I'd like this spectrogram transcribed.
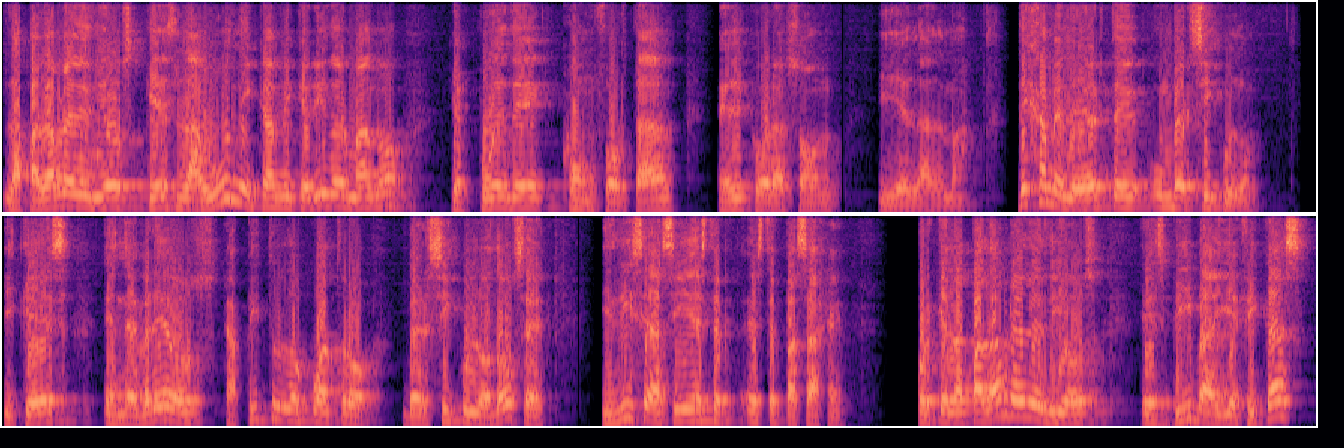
La palabra de Dios, que es la única, mi querido hermano, que puede confortar el corazón y el alma. Déjame leerte un versículo, y que es en Hebreos capítulo 4, versículo 12, y dice así este, este pasaje, porque la palabra de Dios es viva y eficaz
